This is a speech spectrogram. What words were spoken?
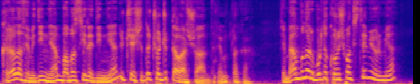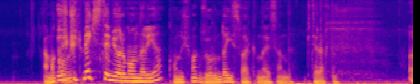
Kral FM'i dinleyen babasıyla dinleyen 3 yaşında çocuk da var şu anda. E mutlaka. Şimdi ben bunları burada konuşmak istemiyorum ya. Ama konuş- Ürkütmek istemiyorum onları ya. konuşmak zorundayız farkındaysan da bir taraftan. Ee,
